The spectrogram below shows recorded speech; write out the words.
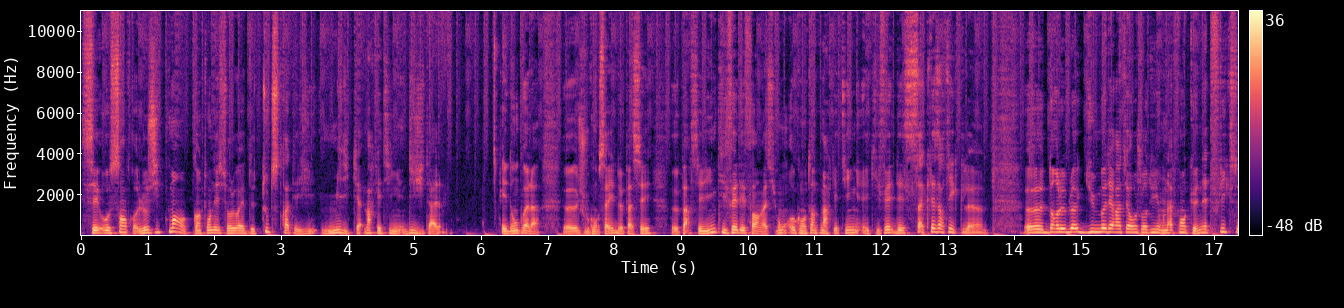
c'est au centre, logiquement, quand on est sur le web, de toute stratégie marketing digital. Et donc voilà, euh, je vous conseille de passer euh, par Céline qui fait des formations au content marketing et qui fait des sacrés articles. Euh, dans le blog du modérateur aujourd'hui, on apprend que Netflix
